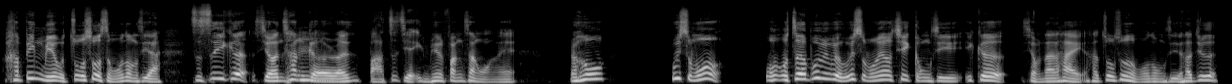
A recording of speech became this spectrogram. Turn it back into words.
他并没有做错什么东西啊，只是一个喜欢唱歌的人把自己的影片放上网哎，然后为什么？我我真的不明白为什么要去攻击一个小男孩，他做错什么东西？他就是，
